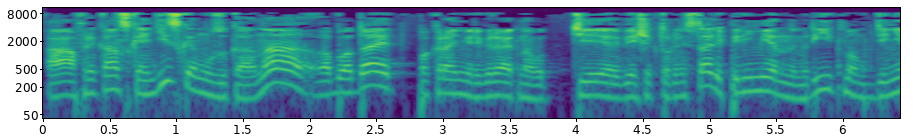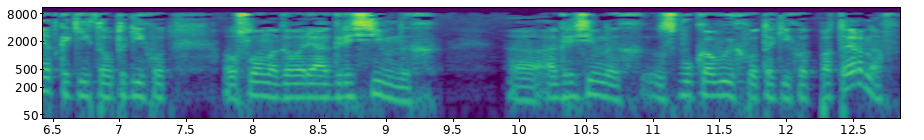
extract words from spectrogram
А африканская индийская музыка, она обладает, по крайней мере, вероятно, вот те вещи, которые не стали, переменным ритмом, где нет каких-то вот таких вот, условно говоря, агрессивных, э, агрессивных звуковых вот таких вот паттернов.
